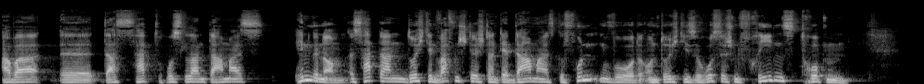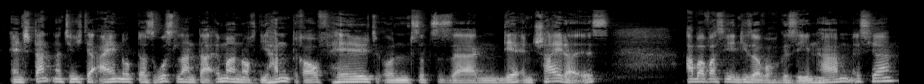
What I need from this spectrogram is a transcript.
Aber äh, das hat Russland damals hingenommen. Es hat dann durch den Waffenstillstand, der damals gefunden wurde und durch diese russischen Friedenstruppen entstand natürlich der Eindruck, dass Russland da immer noch die Hand drauf hält und sozusagen der Entscheider ist. Aber was wir in dieser Woche gesehen haben, ist ja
